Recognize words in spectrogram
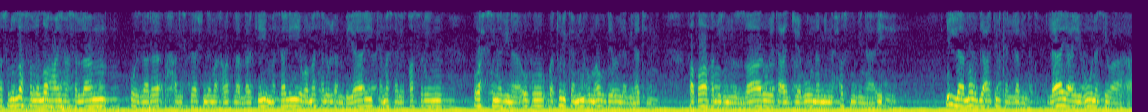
rasululloh sollallohu alayhi vasallam o'zlari hadisda shunday marhamat qiladilarki masali va masalul anbiyai kamasali qasrin أحسن بناؤه وترك منه موضع لبنة فطاف به النظار يتعجبون من حسن بنائه إلا موضع تلك اللبنة لا يعيبون سواها.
